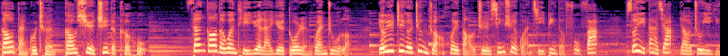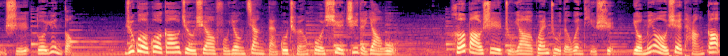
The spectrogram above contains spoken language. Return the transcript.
高胆固醇、高血脂的客户，三高的问题越来越多人关注了。由于这个症状会导致心血管疾病的复发，所以大家要注意饮食、多运动。如果过高，就需要服用降胆固醇或血脂的药物。核保是主要关注的问题是有没有血糖高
